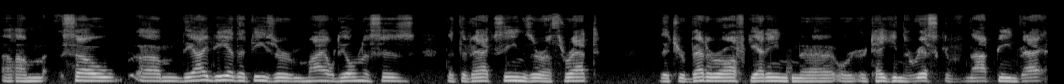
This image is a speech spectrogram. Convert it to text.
Um, so, um, the idea that these are mild illnesses, that the vaccines are a threat, that you're better off getting uh, or, or, taking the risk of not being va-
